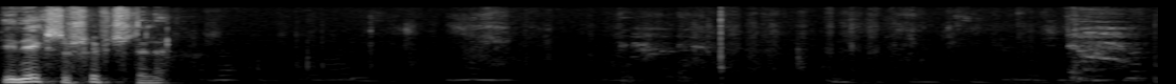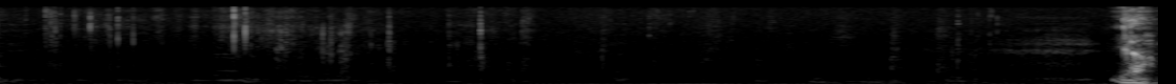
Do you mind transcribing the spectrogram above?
Die nächste Schriftstelle. Ja,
